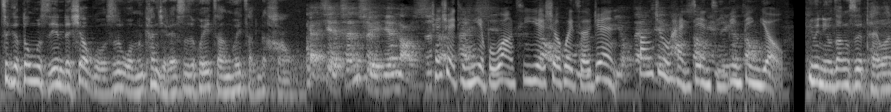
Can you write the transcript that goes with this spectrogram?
这个动物实验的效果是我们看起来是非常非常的好。感谢陈水田老师。陈水田也不忘企业社会责任，帮助罕见疾病病友。因为牛樟是台湾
